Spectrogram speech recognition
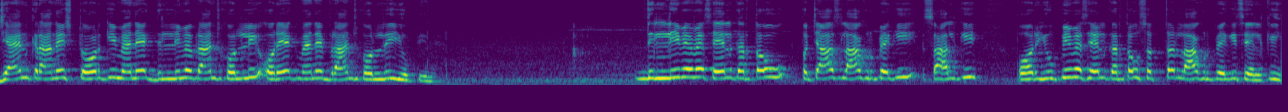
जैन किराने स्टोर की मैंने एक दिल्ली में ब्रांच खोल ली और एक मैंने ब्रांच खोल ली यूपी में। दिल्ली में मैं सेल करता हूँ पचास लाख रुपए की साल की और यूपी में सेल करता हूँ सत्तर लाख रुपए की सेल की।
